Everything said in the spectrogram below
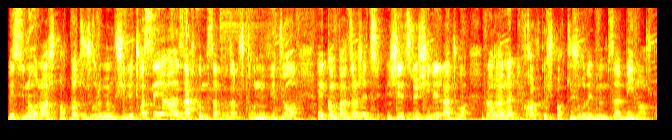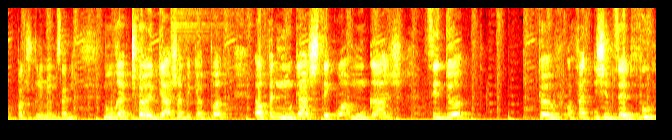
Mais sinon, non, je porte pas toujours le même gilet. Tu vois, c'est un hasard comme ça. Par exemple, je tourne une vidéo et comme par hasard, j'ai ce gilet là, tu vois. Alors, il y en a qui croient que je porte toujours les mêmes habits. Non, je porte pas toujours les mêmes habits. Bon, bref, je fais un gage avec un pote. Et en fait, mon gage, c'était quoi? Mon gage, c'est de que, en fait, j'ai besoin de vous.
